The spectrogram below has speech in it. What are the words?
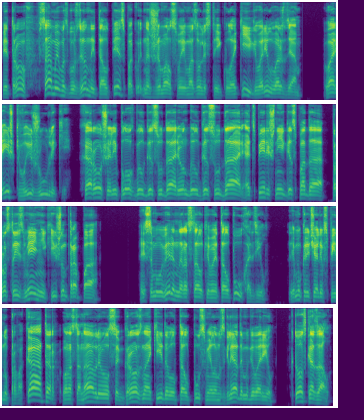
Петров в самой возбужденной толпе спокойно сжимал свои мозолистые кулаки и говорил вождям, «Воришки вы жулики! Хорош или плох был государь, он был государь, а теперешние господа — просто изменники и шантропа!» И самоуверенно расталкивая толпу, уходил. Ему кричали в спину «провокатор», он останавливался, грозно окидывал толпу смелым взглядом и говорил «Кто сказал?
